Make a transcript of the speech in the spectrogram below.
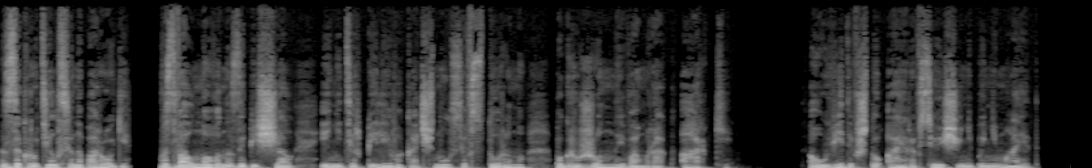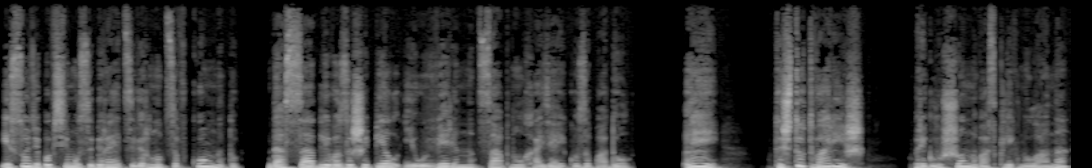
закрутился на пороге, взволнованно запищал и нетерпеливо качнулся в сторону, погруженной во мрак арки. А увидев, что Айра все еще не понимает и, судя по всему, собирается вернуться в комнату, досадливо зашипел и уверенно цапнул хозяйку за подол. «Эй, ты что творишь?» — приглушенно воскликнула она,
